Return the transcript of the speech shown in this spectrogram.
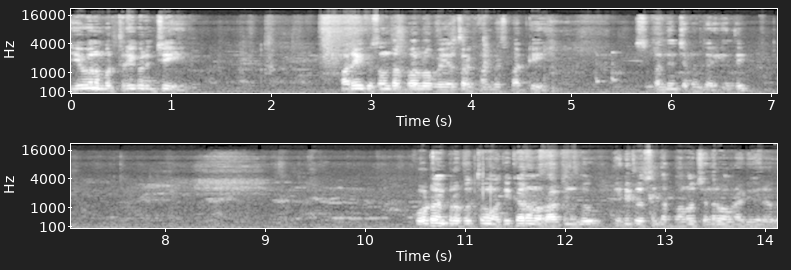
జీవో నంబర్ త్రీ గురించి అనేక సందర్భాల్లో వైఎస్ఆర్ కాంగ్రెస్ పార్టీ స్పందించడం జరిగింది. కూటమి ప్రభుత్వం అధికారంలో రాకముందు ఎన్నికల సందర్భంలో చంద్రబాబు నాయుడు గారు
